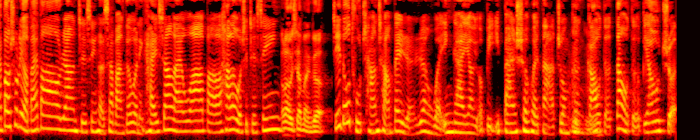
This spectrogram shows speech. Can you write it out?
百宝书里有白宝，让知心和下凡哥为你开箱来挖宝。Hello，我是知心。Hello，下凡哥。基督徒常常被人认为应该要有比一般社会大众更高的道德标准。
